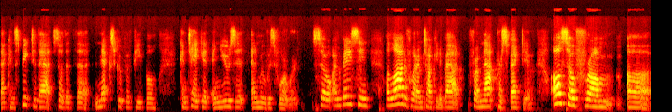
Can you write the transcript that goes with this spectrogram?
that can speak to that so that the next group of people can take it and use it and move us forward. So I'm basing a lot of what I'm talking about from that perspective. Also from uh,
